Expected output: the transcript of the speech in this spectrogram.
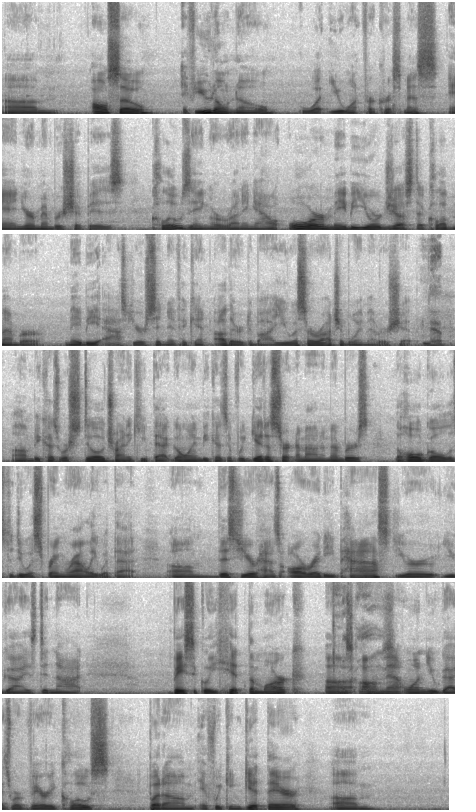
Um, also, if you don't know what you want for Christmas and your membership is closing or running out, or maybe you're just a club member, maybe ask your significant other to buy you a Sriracha Boy membership Yep. um, because we're still trying to keep that going. Because if we get a certain amount of members, the whole goal is to do a spring rally with that. Um, this year has already passed. Your you guys did not basically hit the mark uh, on that one. You guys were very close, but um, if we can get there, um,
